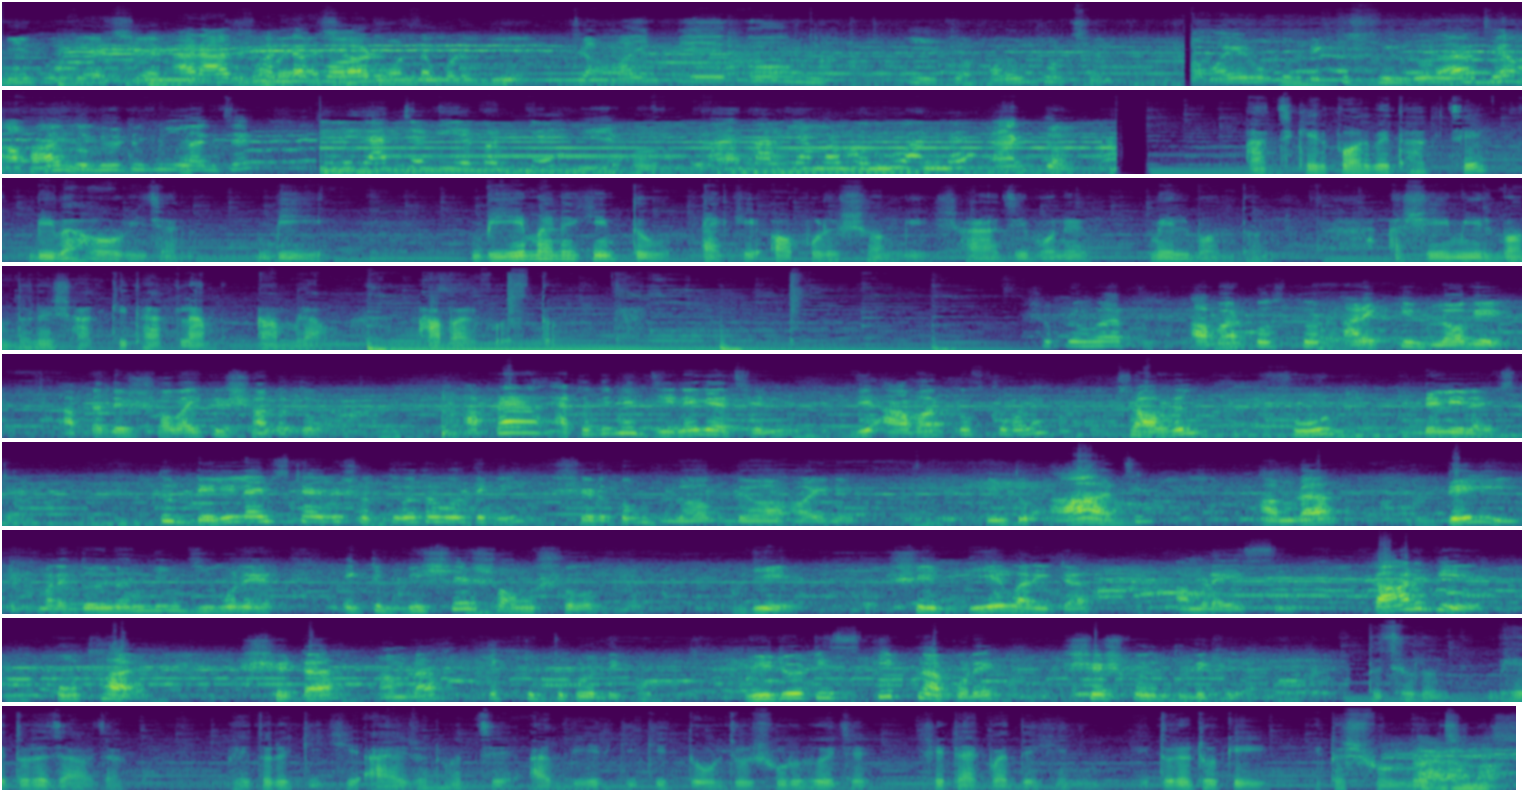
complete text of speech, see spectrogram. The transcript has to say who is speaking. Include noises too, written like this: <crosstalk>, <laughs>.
Speaker 1: বিয়ে করতে যাচ্ছি
Speaker 2: আর আধ
Speaker 1: ঘণ্টা
Speaker 2: পর-
Speaker 1: ঘণ্টা পরে বিয়ে।
Speaker 3: জামাইকে তো কি হরণ করছেন? জামাইয়ের মতন দেখতে সুন্দর লাগছে আপনার তো বিউটিফুল লাগছে।
Speaker 4: তুমি যাচ্ছে বিয়ে করতে।
Speaker 3: বিয়ে করতে।
Speaker 4: কালকে আমার বন্ধু আনবে।
Speaker 3: একদম।
Speaker 2: আজকের পর্বে থাকছে বিবাহ অভিযান বিয়ে। বিয়ে মানে কিন্তু একে অপরের সঙ্গে সারা জীবনের মেলবন্ধন। আর সেই মেলবন্ধনের সাক্ষী থাকলাম আমরাও আবার বসতো
Speaker 3: সুপ্রভাত, আবার পোস্তর আরেকটি ব্লগে আপনাদের সবাইকে স্বাগত। আপনারা এতদিনে জেনে গেছেন যে আবার পোস্ত মানে ট্রাভেল ফুড ডেলি লাইফস্টাইল তো ডেলি লাইফস্টাইলে সত্যি কথা বলতে কি, সেরকম ব্লগ দেওয়া হয়নি। কিন্তু আজ আমরা ডেলি মানে দৈনন্দিন জীবনের একটি বিশেষ অংশ বিয়ে সেই বিয়ে বাড়িটা আমরা এসি কার বিয়ে, কোথায়, সেটা আমরা একটু একটু করে দেখব। ভিডিওটি স্কিপ না করে শেষ পর্যন্ত দেখে যান।
Speaker 2: তো চলুন ভেতরে যাওয়া যাক। ভেতরে কি কি আয়োজন হচ্ছে আর বিয়ের কি কি তোড়জোড় শুরু হয়েছে সেটা একবার দেখে নিন। ভেতরে ঢুকেই একটা সুন্দর জিনিস।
